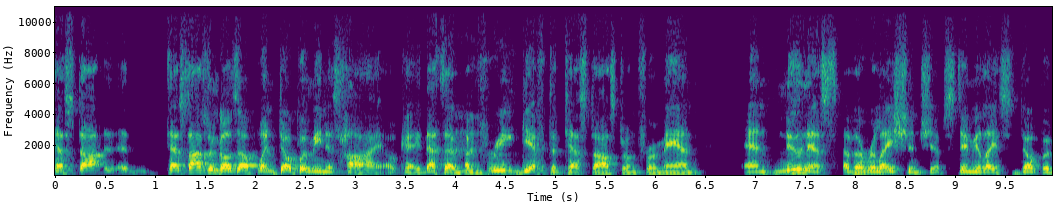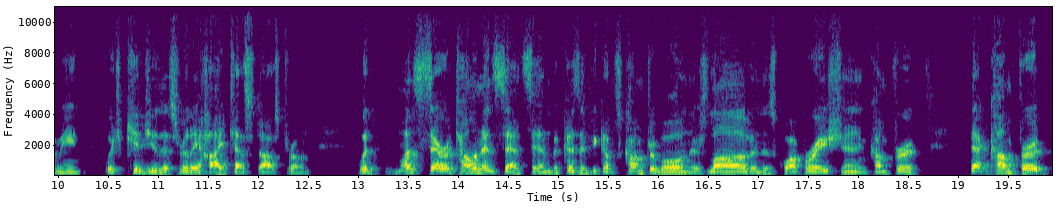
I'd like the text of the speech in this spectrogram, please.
testo- testosterone goes up when dopamine is high. Okay, that's a, mm-hmm. a, free gift of testosterone for a man. And newness of the relationship stimulates dopamine, which gives you this really high testosterone. With once serotonin sets in, because it becomes comfortable and there's love and there's cooperation and comfort, that comfort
